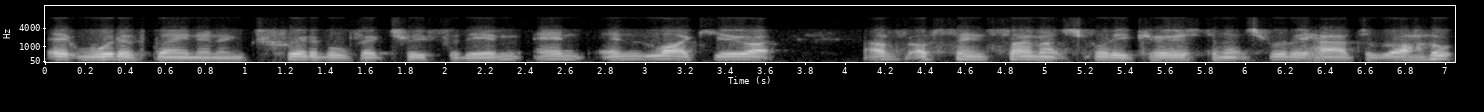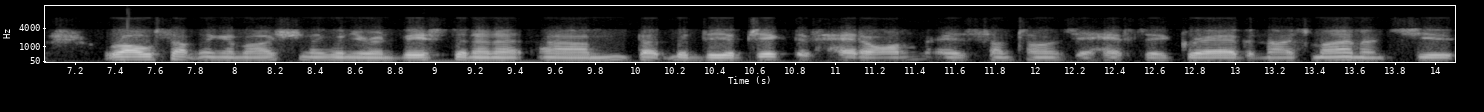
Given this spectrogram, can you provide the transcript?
It would have been an incredible victory for them. And and like you, I, I've I've seen so much footy Kirst, and it's really hard to roll roll something emotionally when you're invested in it. Um, but with the objective hat on, as sometimes you have to grab in those moments, you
